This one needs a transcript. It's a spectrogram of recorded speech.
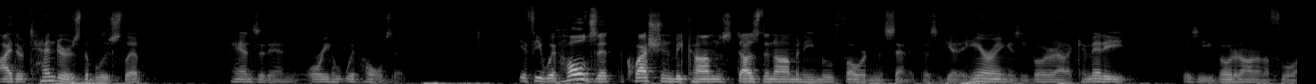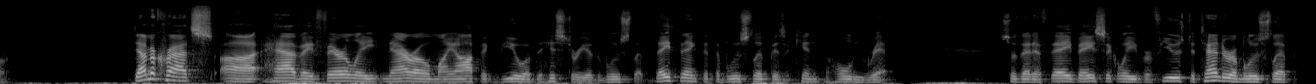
either tenders the blue slip, hands it in, or he withholds it. If he withholds it, the question becomes Does the nominee move forward in the Senate? Does he get a hearing? Is he voted out of committee? Is he voted on on the floor? Democrats uh, have a fairly narrow, myopic view of the history of the blue slip. They think that the blue slip is akin to Holy Writ, so that if they basically refuse to tender a blue slip,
